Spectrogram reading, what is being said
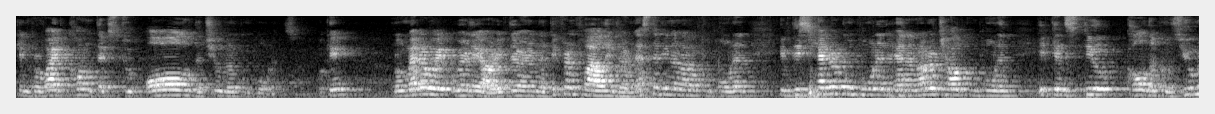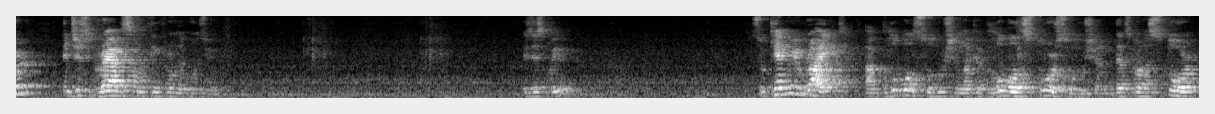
can provide context to all of the children components. Okay? no matter where, where, they are, if they're in a different file, if they're nested in another component, if this header component had another child component, it can still call the consumer and just grab something from the consumer. Is this clear? So can we write a global solution, like a global store solution, that's going to store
